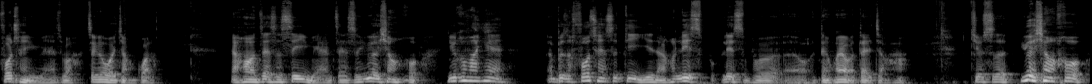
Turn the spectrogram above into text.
Fortran 语言是吧？这个我讲过了。然后再是 C 语言，再是越向后，你会发现，呃，不是 Fortran 是第一，然后 Lisp，Lisp，呃，等会我再讲哈。就是越向后，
